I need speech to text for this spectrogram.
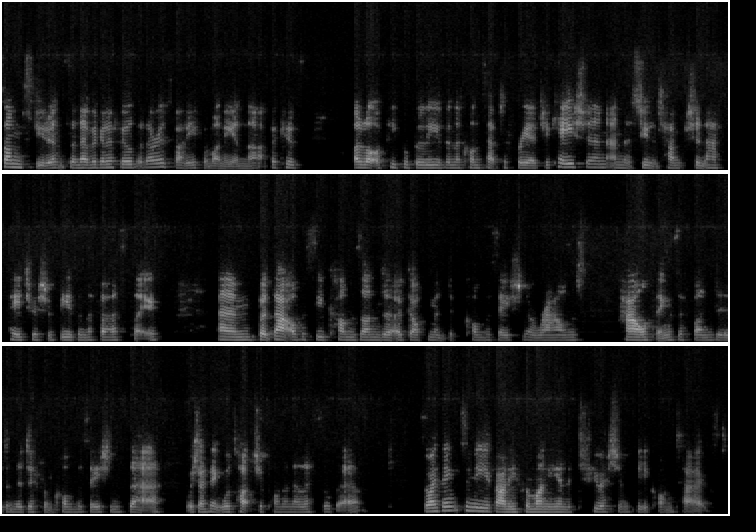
some students are never going to feel that there is value for money in that because a lot of people believe in the concept of free education and that students have, shouldn't have to pay tuition fees in the first place. Um, but that obviously comes under a government conversation around how things are funded and the different conversations there, which I think we'll touch upon in a little bit. So I think to me, value for money in a tuition fee context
